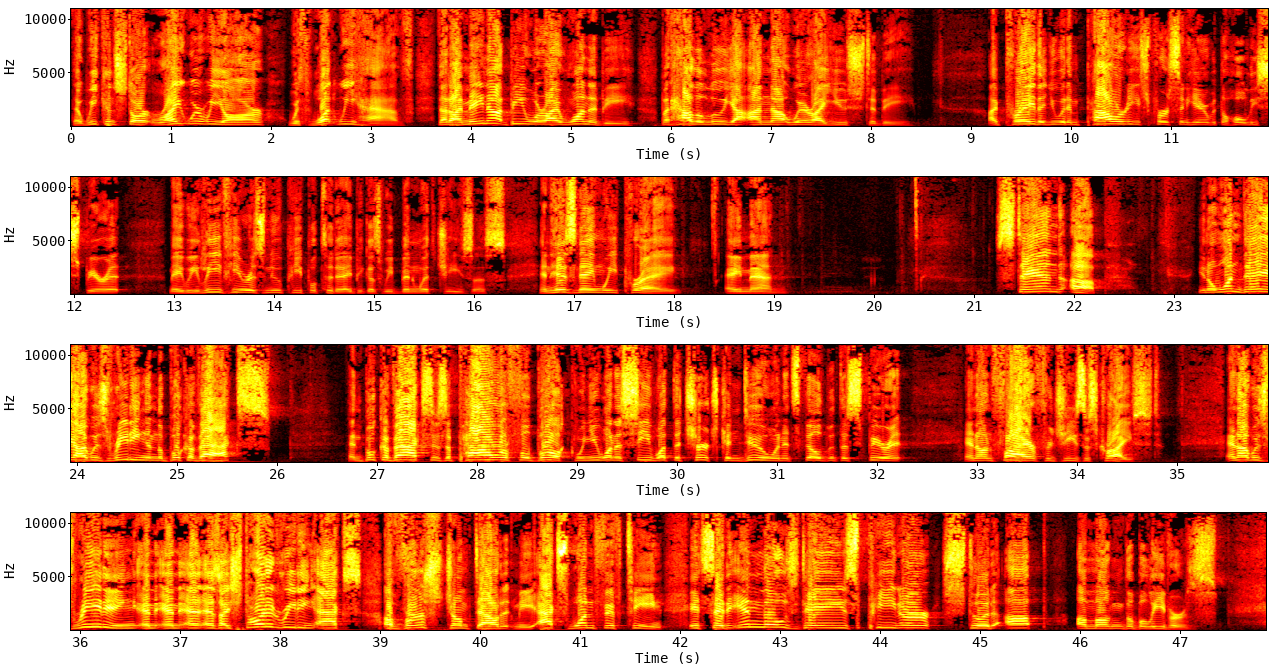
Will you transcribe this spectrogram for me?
that we can start right where we are with what we have, that I may not be where I want to be, but hallelujah, I'm not where I used to be. I pray that you would empower each person here with the Holy Spirit. May we leave here as new people today because we've been with Jesus. In His name we pray. Amen. Stand up. You know, one day I was reading in the book of Acts, and book of Acts is a powerful book when you want to see what the church can do when it's filled with the Spirit and on fire for Jesus Christ and I was reading, and, and, as I started reading Acts, a verse jumped out at me. Acts 1.15. It said, In those days Peter stood up among the believers.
